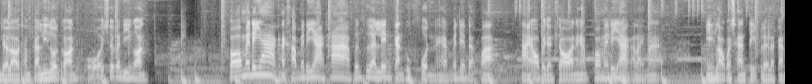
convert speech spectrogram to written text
เดี๋ยวเราทำการรีโหลดก่อน โอ้ยช่วยกันยิงก่อน ก็ไม่ได้ยากนะครับ ไม่ได้ยากถ้าเพื่อนๆเล่นกันทุกคนนะครับ ไม่ได้แบบว่าหายออกไปจากจอนะครับ ก็ไม่ได้ยากอะไรมาก นี่เราก็ใช้อันติไปเลยแล้วกัน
